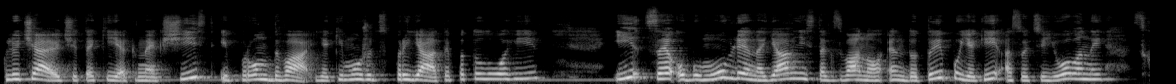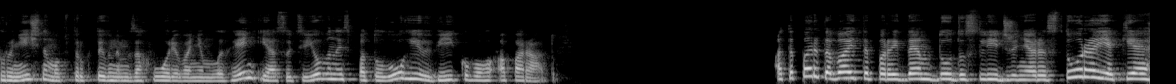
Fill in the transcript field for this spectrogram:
включаючи такі, як НЕК6 і ПРОМ2, які можуть сприяти патології. І це обумовлює наявність так званого ендотипу, який асоційований з хронічним обструктивним захворюванням легень і асоційований з патологією війкового апарату. А тепер давайте перейдемо до дослідження Рестора, яке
